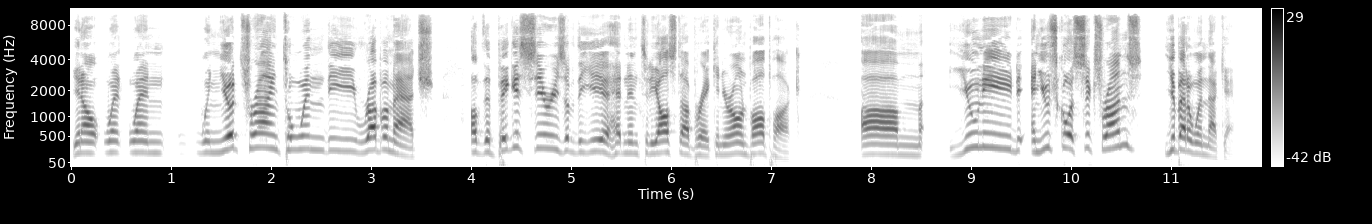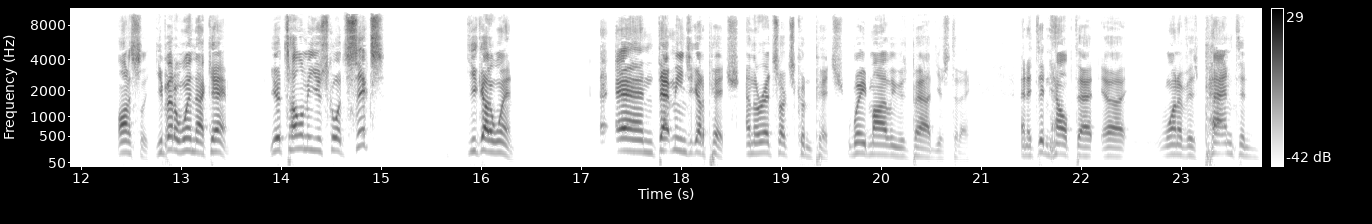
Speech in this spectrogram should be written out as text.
You know, when when when you're trying to win the rubber match of the biggest series of the year heading into the All Star break in your own ballpark, Um, you need, and you score six runs, you better win that game. Honestly, you better win that game. You're telling me you scored six? You got to win. And that means you got to pitch. And the Red Sox couldn't pitch. Wade Miley was bad yesterday. And it didn't help that uh, one of his patented,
